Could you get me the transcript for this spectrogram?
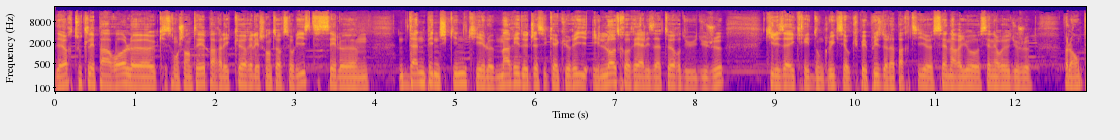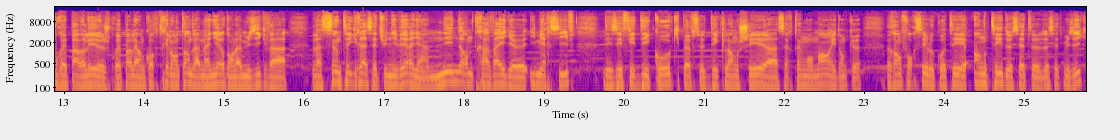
d'ailleurs, toutes les paroles euh, qui sont chantées par les chœurs et les chanteurs solistes, c'est le Dan Pinchkin, qui est le mari de Jessica Curry et l'autre réalisateur du, du jeu, qui les a écrites. Donc lui qui s'est occupé plus de la partie euh, scénario, scénario du jeu. Voilà, on pourrait parler, euh, je pourrais parler encore très longtemps de la manière dont la musique va, va s'intégrer à cet univers. Il y a un énorme travail euh, immersif, des effets d'écho qui peuvent se déclencher à certains moments et donc euh, renforcer le côté hanté de cette, de cette musique.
